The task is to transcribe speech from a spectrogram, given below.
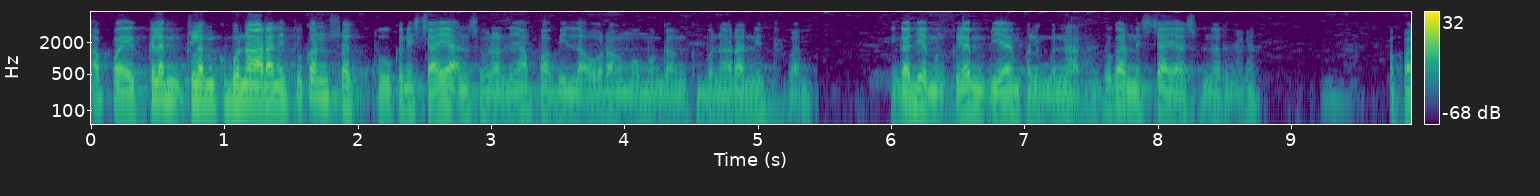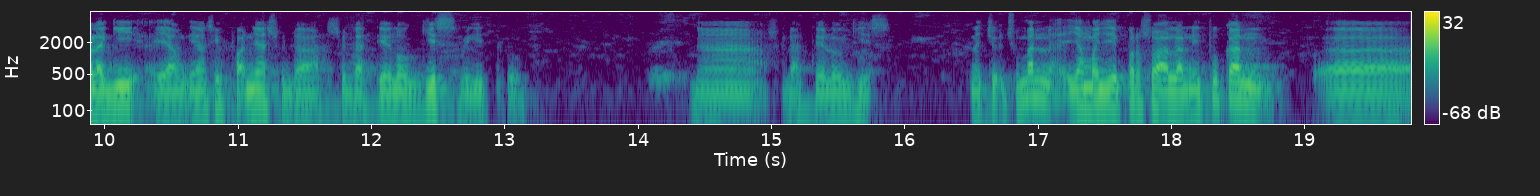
apa ya klaim klaim kebenaran itu kan suatu keniscayaan sebenarnya apabila orang memegang kebenaran itu kan sehingga dia mengklaim dia yang paling benar itu kan niscaya sebenarnya kan apalagi yang yang sifatnya sudah sudah teologis begitu. Nah sudah teologis. Nah cuman yang menjadi persoalan itu kan eh,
